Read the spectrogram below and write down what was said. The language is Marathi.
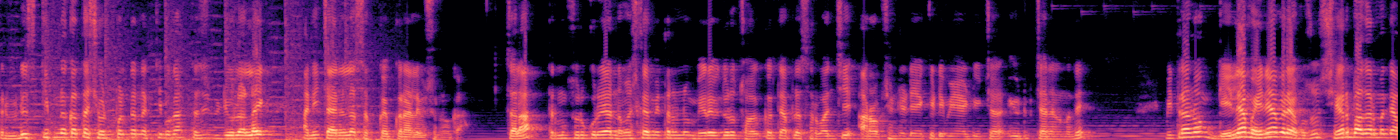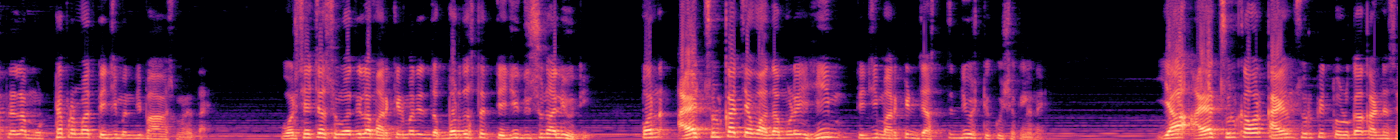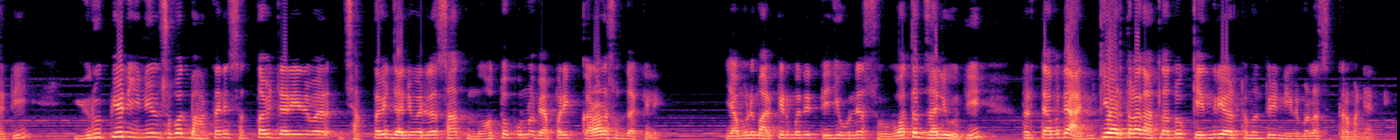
तर व्हिडिओ स्किप न करता शेवटपर्यंत नक्की बघा तसेच व्हिडिओला लाईक आणि चॅनलला सबस्क्राईब करायला विसरू नका. चला तर मग सुरू करूया. नमस्कार मित्रांनो मी रवींद्र स्वागत करते आपल्या सर्वांचे आर ऑप्शन टेडी अकॅडमी या यूट्यूब चॅनलमध्ये मित्रांनो गेल्या महिन्याभरापासून शेअर बाजारमध्ये आपल्याला मोठ्या प्रमाणात तेजी मंदी पाहावयास मिळत आहे. वर्षाच्या सुरुवातीला मार्केटमध्ये जबरदस्त तेजी दिसून आली होती. पण आयात शुल्काच्या वादामुळे ही तेजी मार्केट जास्त दिवस टिकू शकले नाही. या आयात शुल्कावर कायमस्वरूपी तोडगा काढण्यासाठी युरोपियन युनियनसोबत भारताने सत्तावीस जानेवारी सत्तावीस जानेवारीला सात महत्त्वपूर्ण व्यापारी करार सुद्धा केले. यामुळे मार्केटमध्ये तेजी होण्यास सुरुवातच झाली होती तर त्यामध्ये आणखी अडथळा घातला तो केंद्रीय अर्थमंत्री निर्मला सीतारामन यांनी.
